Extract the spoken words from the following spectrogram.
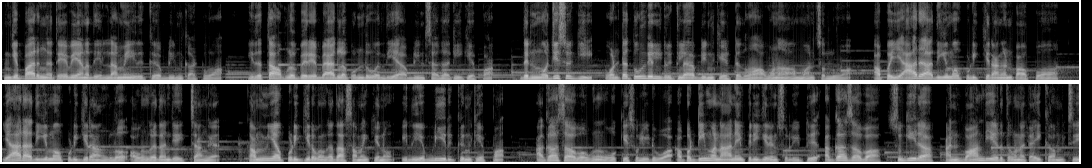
இங்கே பாருங்க தேவையானது எல்லாமே இருக்குது அப்படின்னு காட்டுவான். இதைத்தான் அவ்வளோ பெரிய பேக்கில் கொண்டு வந்தியா அப்படின்னு சகாக்கி கேட்பான். தென் மொஜிசுகி ஒன்ட்ட தூண்டில் இருக்குல்ல? அப்படின்னு கேட்டதும் அவனும் ஆமான்னு சொல்லுவான். அப்போ யார் அதிகமாக பிடிக்கிறாங்கன்னு பார்ப்போம். யார் அதிகமாக பிடிக்கிறாங்களோ அவங்க தான் ஜெயிச்சாங்க. கம்மியாக பிடிக்கிறவங்க தான் சமைக்கணும். இது எப்படி இருக்குன்னு கேட்பான். அகாசாவாவும் ஓகே சொல்லிடுவா. அப்போ டீமை நானே பிரிக்கிறேன்னு சொல்லிட்டு அகாசாவா சுகீரா அண்ட் வாந்தி எடுத்தவனை கை காமிச்சு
